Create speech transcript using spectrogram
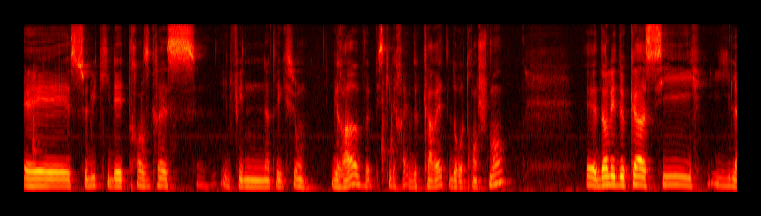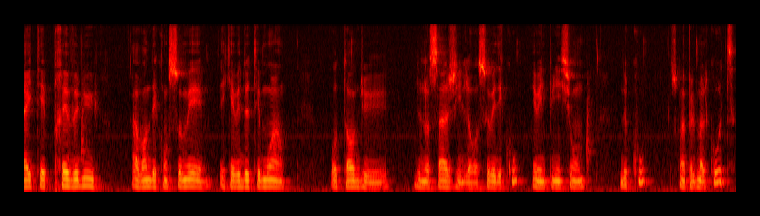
et celui qui les transgresse, il fait une interdiction grave, puisqu'il rêve de carette, de retranchement. Et dans les deux cas, si il a été prévenu avant de les consommer et qu'il y avait deux témoins au temps du, de nos sages, il recevait des coups. Il y avait une punition de coups, ce qu'on appelle malkout.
